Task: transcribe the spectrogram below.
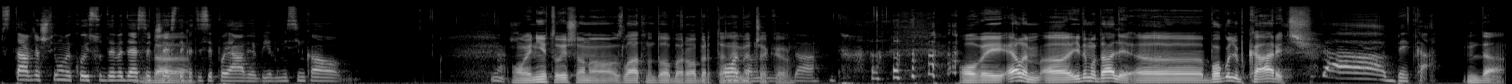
stavljaš filmove koji su 96. Da, da. kad ti se pojavio bili. Mislim kao... Znaš, Ovaj, nije to više ono zlatno doba Roberta odavno, Nemečeka. Da. Ovaj, Elem, uh, idemo dalje. Uh, Bogoljub Karić. Da, BK. Da.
